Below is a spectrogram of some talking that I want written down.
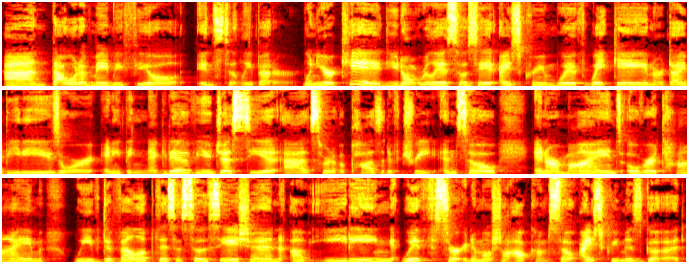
And that would have made me feel instantly better. When you're a kid, you don't really associate ice cream with weight gain or diabetes or anything negative. You just see it as sort of a positive treat. And so in our minds, over time, we've developed this association of eating with certain emotional outcomes. So ice cream is good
